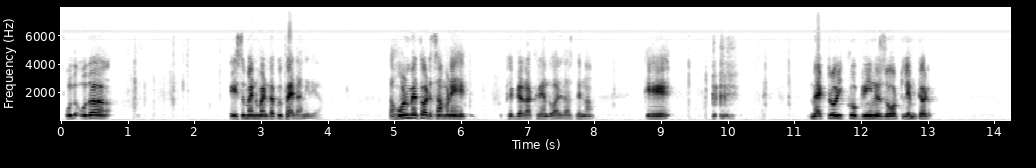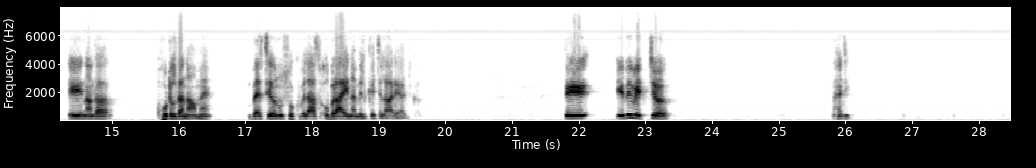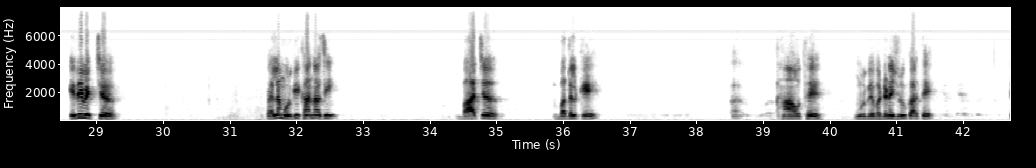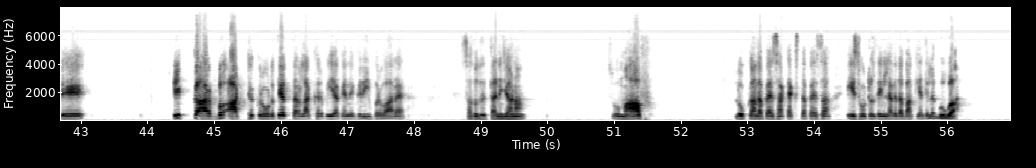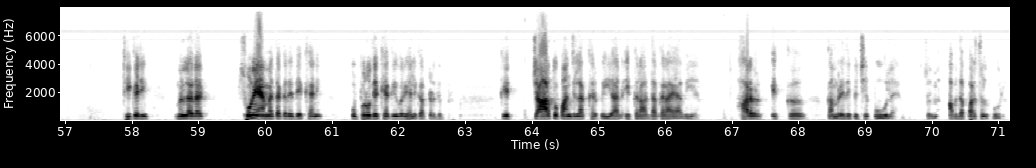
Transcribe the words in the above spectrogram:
ਉਹਦਾ ਉਹਦਾ ਇਸ ਅਮੈਂਡਮੈਂਟ ਦਾ ਕੋਈ ਫਾਇਦਾ ਨਹੀਂ ਰਿਹਾ। ਤਾਂ ਹੁਣ ਮੈਂ ਤੁਹਾਡੇ ਸਾਹਮਣੇ ਇਹ ਫਿਗਰ ਰੱਖ ਰਿਹਾ, ਦੁਬਾਰੇ ਦੱਸ ਦਿੰਨਾ। ਕਿ ਮੈਟਰੋ ਇਕੋ ਗ੍ਰੀਨ ਰਿਜ਼ੋਰਟ ਲਿਮਟਿਡ, ਇਹ ਇਹਨਾਂ ਦਾ ਹੋਟਲ ਦਾ ਨਾਮ ਹੈ। ਵੈਸੇ ਉਹਨੂੰ ਸੁਖ ਵਿਲਾਸ ਉਬਰਾਏ ਨਾਲ ਮਿਲ ਕੇ ਚਲਾ ਰਿਹਾ ਅੱਜ ਕੱਲ ਤੇ ਇਹਦੇ ਵਿੱਚ, ਹਾਂਜੀ? ਇਹਦੇ ਵਿੱਚ ਪਹਿਲਾਂ ਮੁਰਗੀ ਖਾਨਾ ਸੀ, ਬਾਅਦ ਚ ਬਦਲ ਕੇ ਹਾਂ, ਉੱਥੇ ਮੁਰਗੇ ਵੱਢਣੇ ਸ਼ੁਰੂ ਕਰਤੇ ਤੇ 1 ਅਰਬ 8 ਕਰੋੜ 73 ਲੱਖ ਰੁਪਈਆ ਕਹਿੰਦੇ ਗਰੀਬ ਪਰਿਵਾਰ ਹੈ ਸਾਤੋਂ ਦਿੱਤਾ ਨਹੀਂ ਜਾਣਾ। ਸੋ ਮਾਫ, ਲੋਕਾਂ ਦਾ ਪੈਸਾ ਟੈਕਸ ਦਾ ਪੈਸਾ, ਇਸ ਹੋਟਲ ਤੇ ਨਹੀਂ ਲੱਗਦਾ, ਬਾਕੀਆਂ ਤੇ ਲੱਗੂਗਾ। ਠੀਕ ਹੈ ਜੀ? ਮੈਨੂੰ ਲੱਗਦਾ, ਸੁਣਿਆ ਮੈਂ ਤਾਂ ਕਦੇ ਦੇਖਿਆ ਨਹੀਂ। ਉੱਪਰੋਂ ਦੇਖਿਆ ਕਈ ਵਾਰੀ ਹੈਲੀਕਾਪਟਰ ਦੇ ਉੱਪਰ ਕਿ 4 ਤੋਂ 5 ਲੱਖ ਰੁਪਈਆ ਇੱਕ ਰਾਤ ਦਾ ਕਿਰਾਇਆ ਵੀ ਹੈ। ਹਰ ਇੱਕ ਕਮਰੇ ਦੇ ਪਿੱਛੇ ਪੂਲ ਹੈ। ਸੋ ਆਪਦਾ ਪਰਸਨਲ ਪੂਲ।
